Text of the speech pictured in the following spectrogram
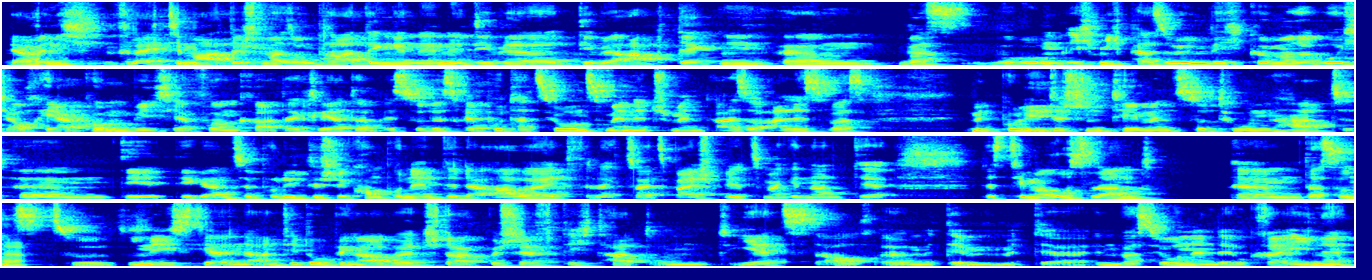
ja, wenn ich vielleicht thematisch mal so ein paar Dinge nenne, die wir, die wir abdecken, ähm, was, worum ich mich persönlich kümmere, wo ich auch herkomme, wie ich ja vorhin gerade erklärt habe, ist so das Reputationsmanagement. Also alles, was mit politischen Themen zu tun hat, ähm, die, die ganze politische Komponente der Arbeit, vielleicht so als Beispiel jetzt mal genannt, der, das Thema Russland, ähm, das uns ja. zu, zunächst ja in der Anti-Doping-Arbeit stark beschäftigt hat und jetzt auch äh, mit, dem, mit der Invasion in der Ukraine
